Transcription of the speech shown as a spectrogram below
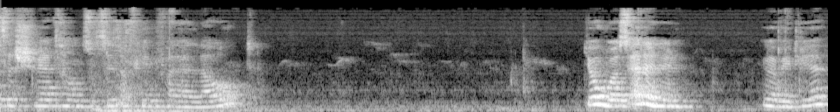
Laserschwerter und so sind auf jeden Fall erlaubt. Jo, wo ist er denn hin? Ja, hier.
